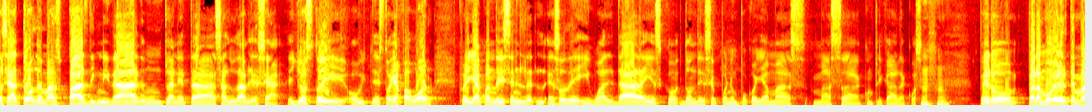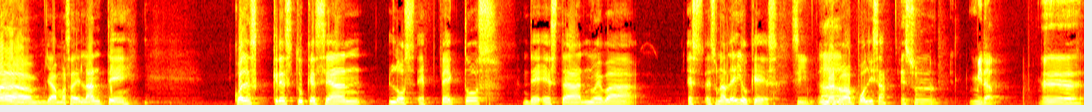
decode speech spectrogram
o sea, todo lo demás, paz, dignidad, un planeta saludable, o sea, yo estoy, estoy a favor, pero ya cuando dicen eso de igualdad, ahí es donde se pone un poco ya más, más ah, complicada la cosa. Pero para mover el tema ya más adelante, ¿cuáles crees tú que sean los efectos de esta nueva... ¿Es, es una ley o qué es? Sí, ¿Una ah, nueva póliza? Es un... Mira, eh,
